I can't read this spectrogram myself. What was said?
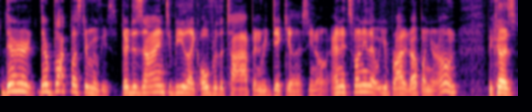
they're they're blockbuster movies. They're designed to be like over the top and ridiculous, you know. And it's funny that you brought it up on your own because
